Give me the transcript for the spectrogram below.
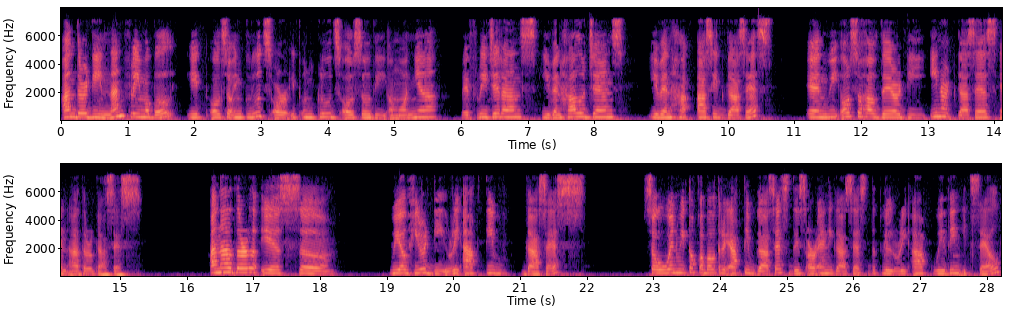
under the non-flammable, it also includes or it includes also the ammonia, refrigerants, even halogens, even ha acid gases. And we also have there the inert gases and other gases. Another is, uh, we have here the reactive gases. So when we talk about reactive gases, these are any gases that will react within itself.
